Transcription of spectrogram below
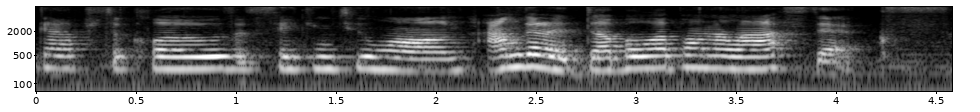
gaps to close. It's taking too long. I'm gonna double up on elastics.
